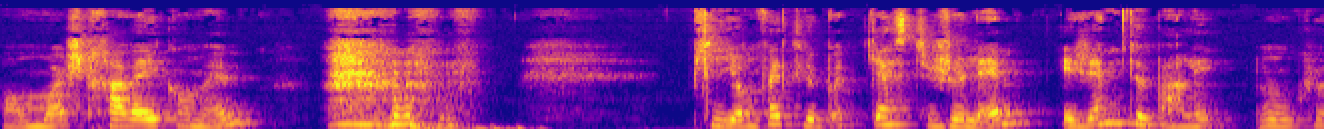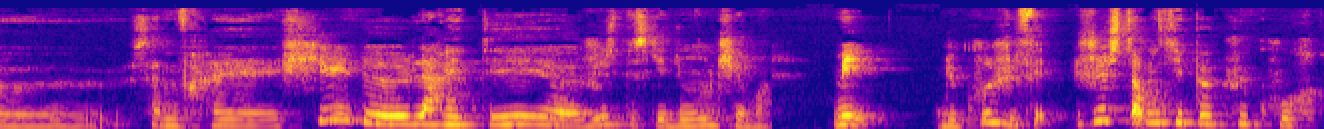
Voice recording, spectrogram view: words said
Alors moi, je travaille quand même. Puis en fait, le podcast, je l'aime et j'aime te parler. Donc euh, ça me ferait chier de l'arrêter euh, juste parce qu'il y a du monde chez moi. Mais du coup, je fais juste un petit peu plus court.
